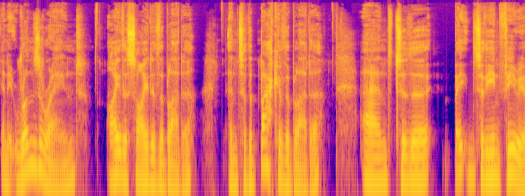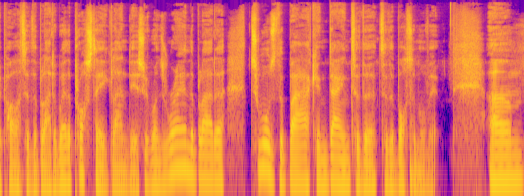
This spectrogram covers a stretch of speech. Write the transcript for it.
and it runs around either side of the bladder and to the back of the bladder and to the to the inferior part of the bladder where the prostate gland is. So it runs around the bladder towards the back and down to the to the bottom of it, because um,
